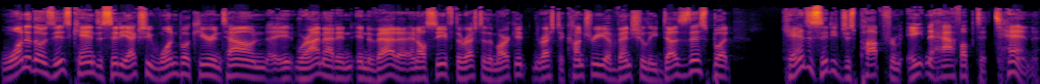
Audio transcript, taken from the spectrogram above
One of those is Kansas City. Actually, one book here in town uh, where I'm at in, in Nevada, and I'll see if the rest of the market, the rest of the country eventually does this. But Kansas City just popped from eight and a half up to 10.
